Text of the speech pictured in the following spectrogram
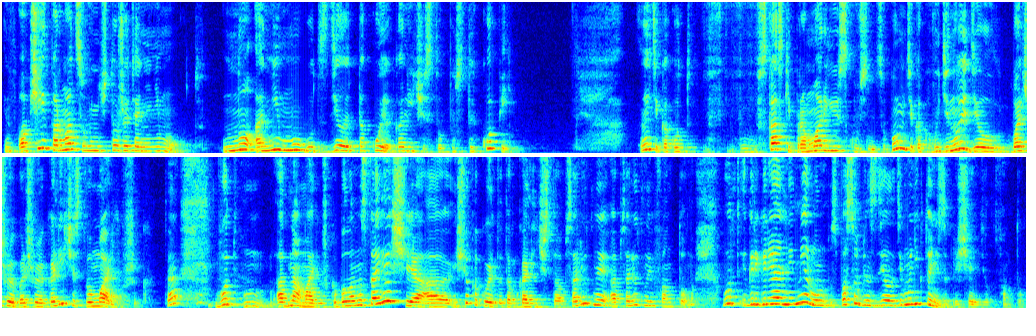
вообще информацию уничтожить они не могут, но они могут сделать такое количество пустых копий, знаете, как вот в сказке про Марью искусницу, помните, как Водяной делал большое-большое количество марьюшек, Да? Вот одна Марьюшка была настоящая, а еще какое-то там количество абсолютные, абсолютные фантомы. Вот эгрегориальный мир он способен сделать, ему никто не запрещает делать фантомы.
